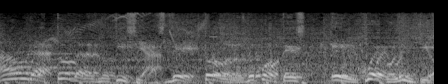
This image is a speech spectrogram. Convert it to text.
Ahora todas las noticias de todos los deportes en juego limpio.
